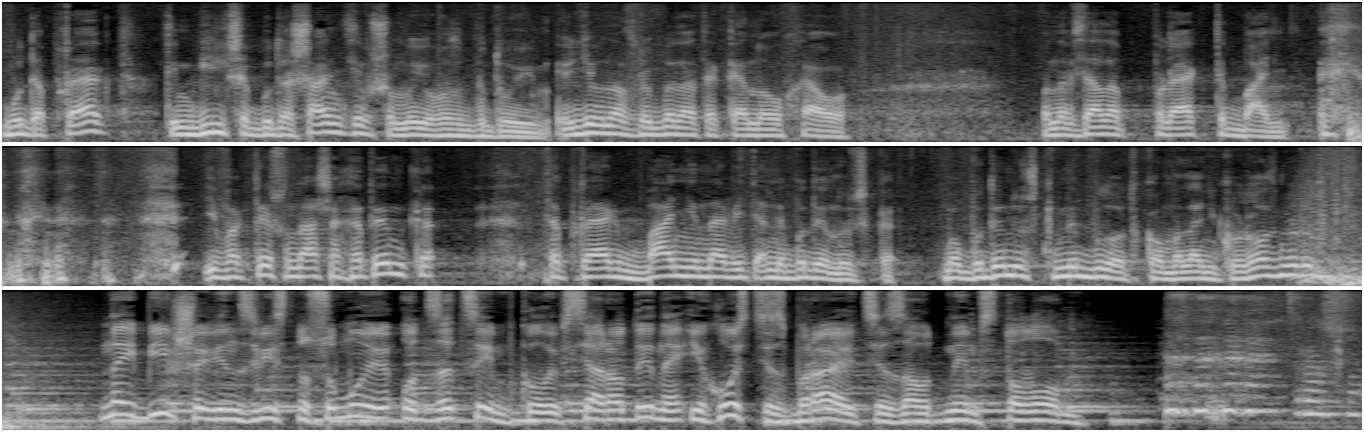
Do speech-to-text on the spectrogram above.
буде проект, тим більше буде шансів, що ми його збудуємо. І тоді вона зробила таке ноу-хау. Вона взяла проекти бань. І фактично наша хатинка це проект бані навіть, а не будиночка. Бо будиночки не було такого маленького розміру. Найбільше він, звісно, сумує от за цим, коли вся родина і гості збираються за одним столом. Прошу.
